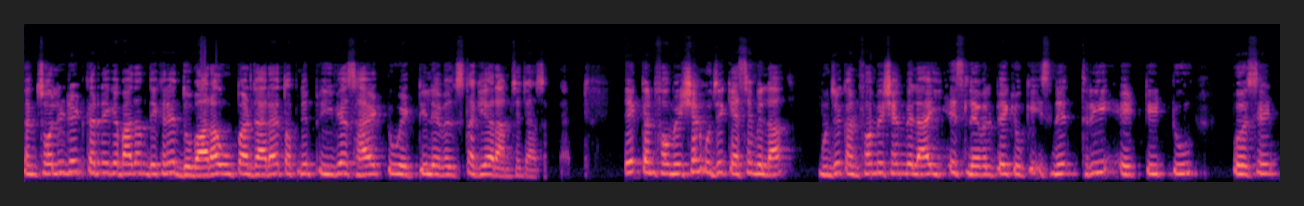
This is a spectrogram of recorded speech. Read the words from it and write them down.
कंसोलिडेट करने के बाद हम देख रहे हैं दोबारा ऊपर जा रहा है तो अपने प्रीवियस हाइट 280 लेवल्स तक ही आराम से जा सकता है। एक कंफर्मेशन मुझे कैसे मिला? मुझे कंफर्मेशन मिला इस लेवल पे क्योंकि इसने 382 percent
